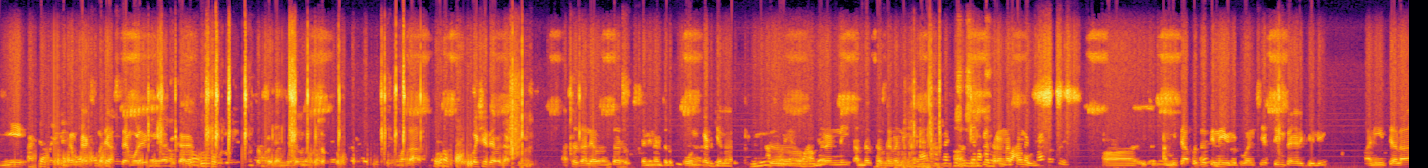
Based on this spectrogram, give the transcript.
मी इन्कम टॅक्समध्ये असल्यामुळे मी अधिकाऱ्यांना बोलवून तुमचं प्रबंधन करू शकतो. मला पैसे द्यावे लागतील. असं झाल्यावर त्यांनी नंतर फोन कट केला. आमदारांनी आमदार साहेबांनी मित्रांना सांगून आम्ही त्या पद्धतीने युनिट वनची एक टीम तयार केली. आणि त्याला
